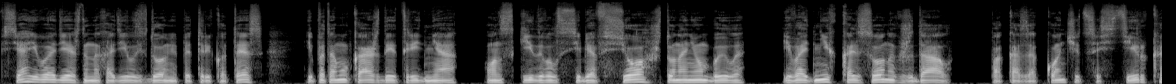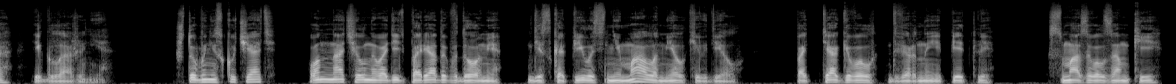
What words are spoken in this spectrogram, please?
Вся его одежда находилась в доме Петрикотес, и потому каждые три дня он скидывал с себя все, что на нем было, и в одних кальсонах ждал, пока закончится стирка и глаженье. Чтобы не скучать, он начал наводить порядок в доме, где скопилось немало мелких дел. Подтягивал дверные петли, смазывал замки,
